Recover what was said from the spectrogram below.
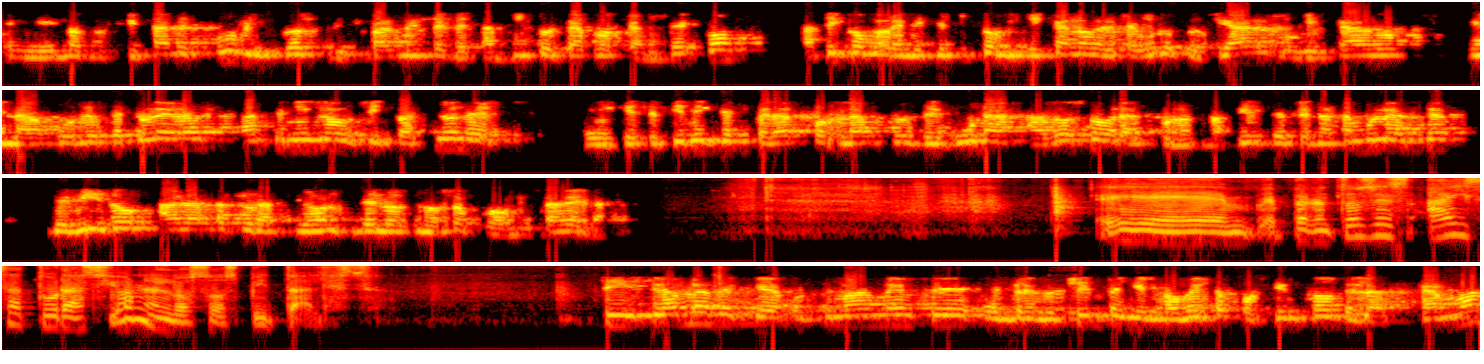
en los hospitales públicos, principalmente de San Francisco Carlos Canseco, así como el Instituto Mexicano del Seguro Social, ubicado en la Julio Petrolera, han tenido situaciones en que se tienen que esperar por lapsos de una a dos horas con los pacientes en las ambulancias debido a la saturación de los nosocomios. Eh, pero entonces hay saturación en los hospitales. Sí, se habla de que aproximadamente entre el 80 y el 90% de las camas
